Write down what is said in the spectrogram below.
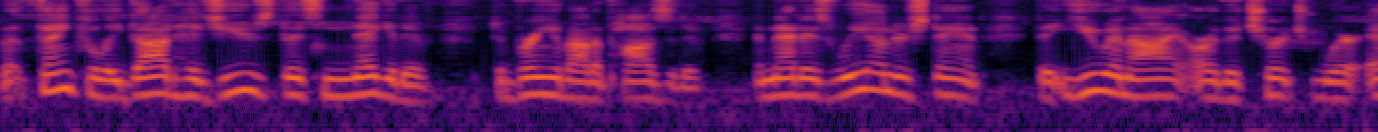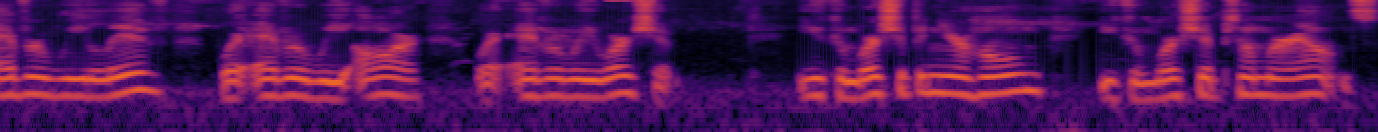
But thankfully, God has used this negative to bring about a positive, and that is we understand that you and I are the church wherever we live, wherever we are, wherever we worship. You can worship in your home, you can worship somewhere else.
